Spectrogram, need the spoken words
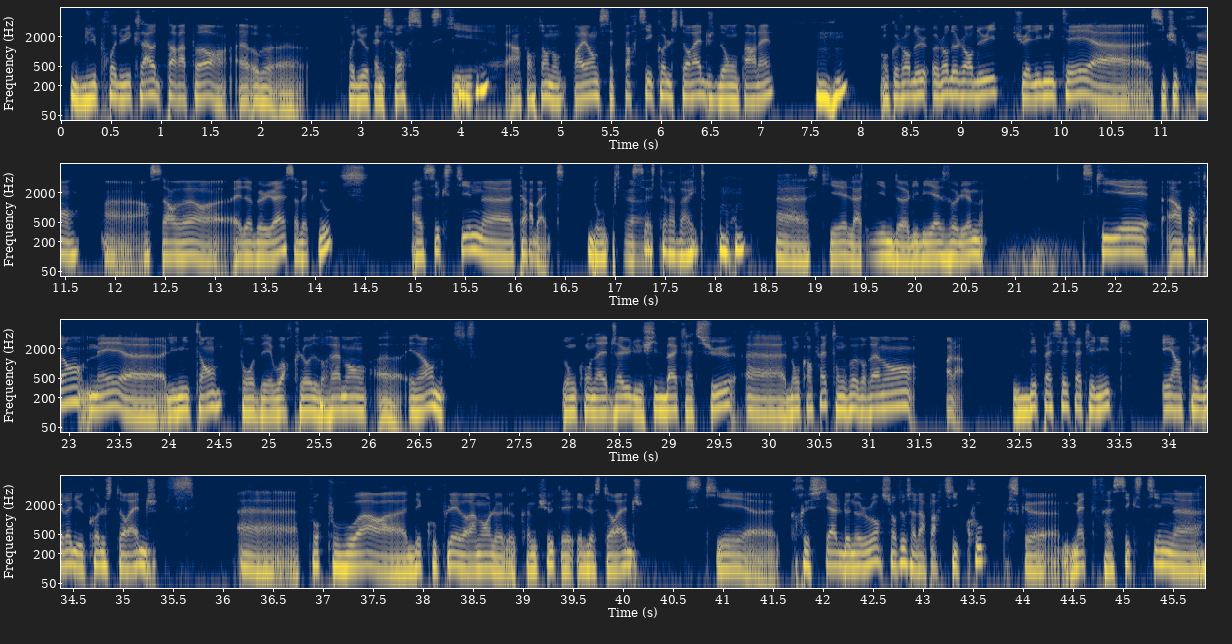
du produit cloud par rapport euh, au euh, produit open source, ce qui est Mhm. important. Donc, par exemple, cette partie cold storage dont on parlait. Mhm. Donc, aujourd'hui, au jour d'aujourd'hui, tu es limité à, si tu prends euh, un serveur AWS avec nous, à 16 euh, terabytes. Donc, euh, 16 terabytes. Mhm. euh, ce qui est la limite de l'IBS volume. Ce qui est important, mais euh, limitant pour des workloads vraiment euh, énormes. Donc, on a déjà eu du feedback là-dessus. Euh, donc, en fait, on veut vraiment voilà, dépasser cette limite et intégrer du cold storage euh, pour pouvoir euh, découpler vraiment le, le compute et, et le storage, ce qui est crucial de nos jours, surtout sur la partie coût, parce que mettre 16 euh,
